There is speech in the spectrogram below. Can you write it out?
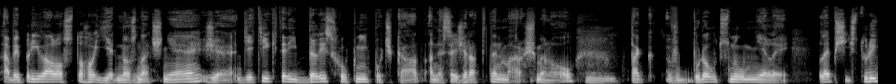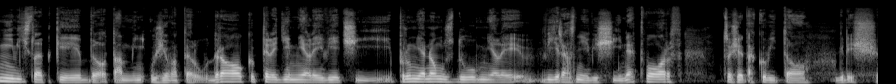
a vyplývalo z toho jednoznačně, že děti, které byly schopní počkat a nesežrat ten marshmallow, hmm. tak v budoucnu měli lepší studijní výsledky, bylo tam méně uživatelů drog, ty lidi měli větší průměrnou mzdu, měli výrazně vyšší net worth, což je takový to, když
